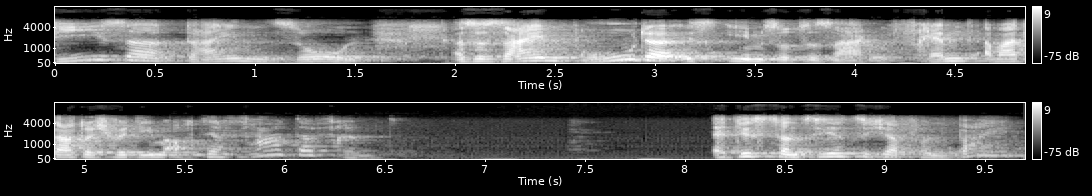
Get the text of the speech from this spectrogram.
Dieser dein Sohn. Also sein Bruder ist ihm sozusagen fremd, aber dadurch wird ihm auch der Vater fremd. Er distanziert sich ja von beiden.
